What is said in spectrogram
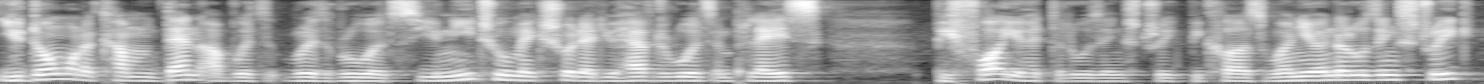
you don't want to come then up with, with rules. You need to make sure that you have the rules in place before you hit the losing streak because when you're in the losing streak,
